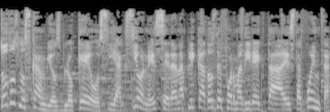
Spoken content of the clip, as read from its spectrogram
Todos los cambios, bloqueos y acciones serán aplicados de forma directa a esta cuenta.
